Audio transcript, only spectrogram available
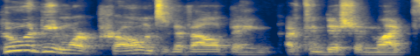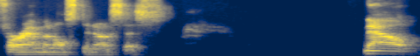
who would be more prone to developing a condition like foraminal stenosis? Now,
